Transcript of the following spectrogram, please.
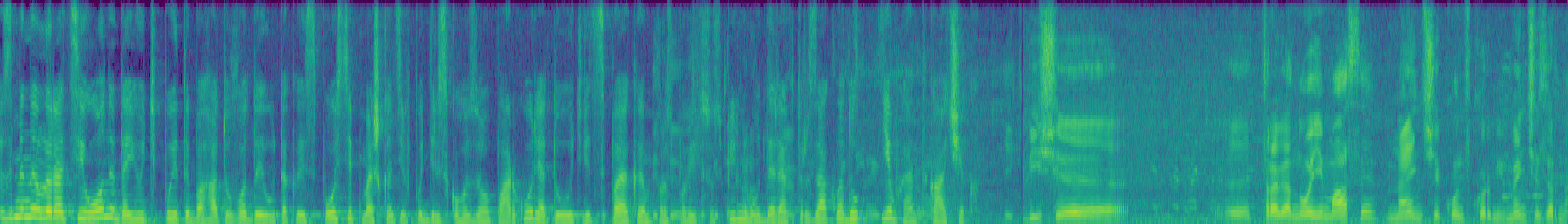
Змінили раціони, дають пити багато води. У такий спосіб мешканців Подільського зоопарку рятують від спеки, розповів Суспільному директор закладу Євген Ткачик. Більше е, трав'яної маси, менше конскормів, менше зерна.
